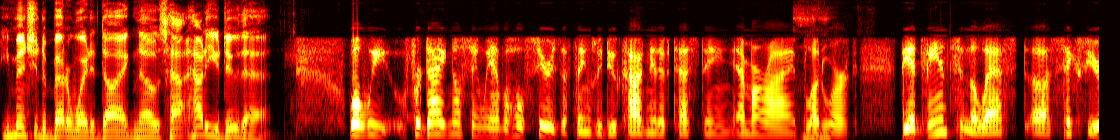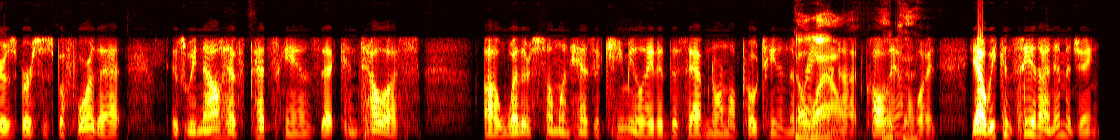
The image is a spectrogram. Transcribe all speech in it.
You mentioned a better way to diagnose. How how do you do that? Well, we for diagnosing we have a whole series of things we do: cognitive testing, MRI, blood work. The advance in the last uh, six years versus before that is we now have PET scans that can tell us uh, whether someone has accumulated this abnormal protein in the Oh, brain wow. or not, called Okay. amyloid. Yeah, we can see it on imaging.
